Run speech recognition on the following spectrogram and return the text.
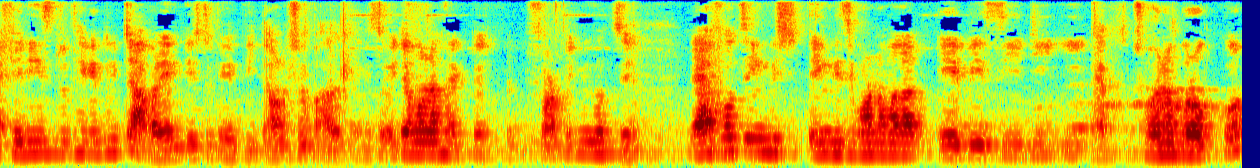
এফিডিএস টু থেকে দুইটা, আবার এনডিএস টু থেকে তিনটা, অনেক সময় পাল থাকে। সো এটা মনে হয় একটা শর্ট টেকনিক হচ্ছে? এফ হচ্ছে ইংলিশ, ইংরেজি বর্ণমালার A B C D E F ছয় নম্বর অক্ষর।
